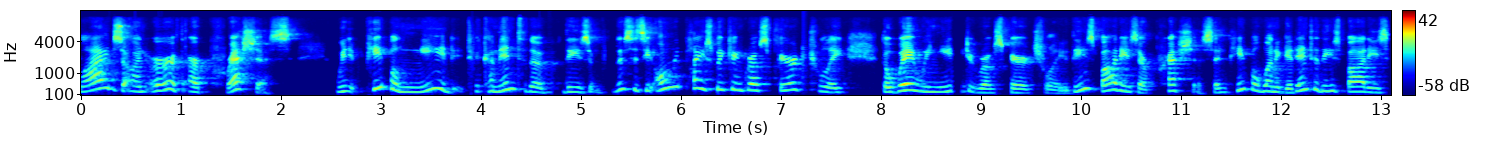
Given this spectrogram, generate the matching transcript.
lives on earth are precious we people need to come into the these this is the only place we can grow spiritually the way we need to grow spiritually. These bodies are precious and people want to get into these bodies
